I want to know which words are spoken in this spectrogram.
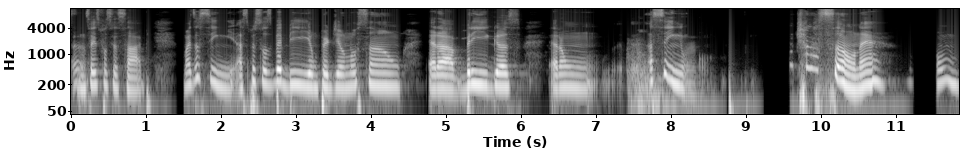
É. Não sei se você sabe. Mas assim, as pessoas bebiam, perdiam noção, era brigas, eram assim, É. não tinha noção, né? Um,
